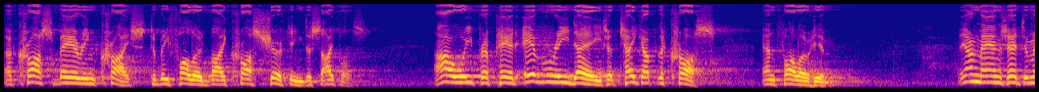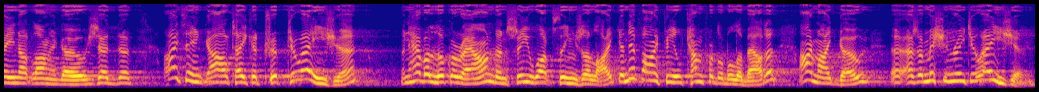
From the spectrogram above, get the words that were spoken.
a cross bearing Christ to be followed by cross shirking disciples. Are we prepared every day to take up the cross and follow Him? A young man said to me not long ago, he said, uh, I think I'll take a trip to Asia and have a look around and see what things are like. And if I feel comfortable about it, I might go uh, as a missionary to Asia.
